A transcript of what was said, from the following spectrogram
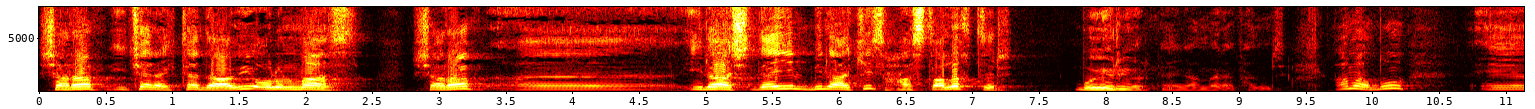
şarap içerek tedavi olunmaz. Şarap e, ilaç değil bilakis hastalıktır buyuruyor Peygamber Efendimiz. Ama bu e,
